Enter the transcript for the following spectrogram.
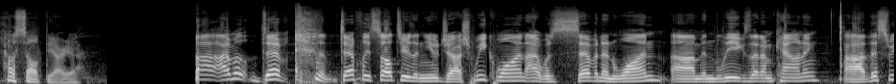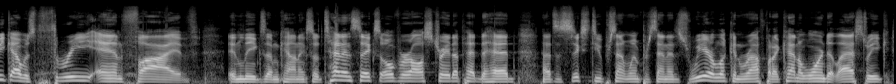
how salty are you? Uh, I'm definitely saltier than you, Josh. Week one, I was seven and one um, in leagues that I'm counting. Uh, this week, I was three and five in leagues I'm counting. So ten and six overall, straight up head to head. That's a 62% win percentage. We are looking rough, but I kind of warned it last week.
